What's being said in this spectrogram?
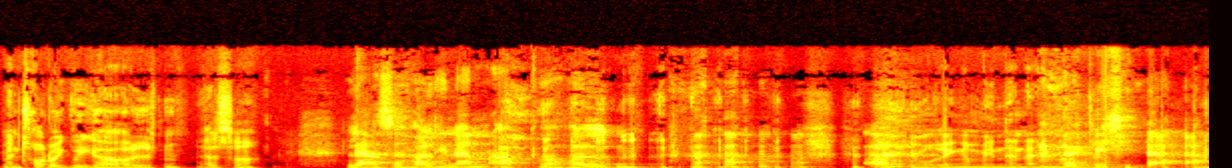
Men tror du ikke, vi kan holde den? Altså, Lad os holde hinanden op på at holde den. vi må ringe og minde hinanden om det. ja.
